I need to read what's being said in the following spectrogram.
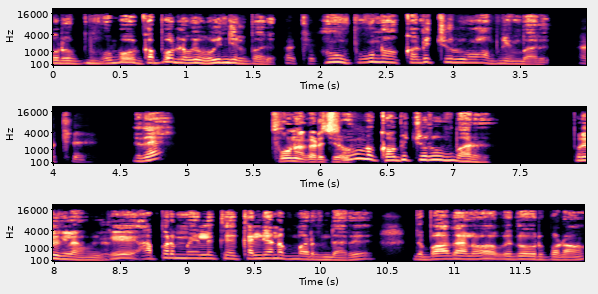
ஒரு ஒவ்வொரு கப்போர்டில் போய் ஒழிஞ்சிருப்பாரு அவன் பூனை கடிச்சிருவோம் அப்படிம்பாரு. ஓகே. பூனை கடிச்சிரும். பூனை கடிச்சிரும் பாரு. புரியுதுங்களா உங்களுக்கு? அப்புறமேலுக்கு கல்யாணகுமார் இருந்தார். இந்த பாதாளம் ஏதோ ஒரு படம்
